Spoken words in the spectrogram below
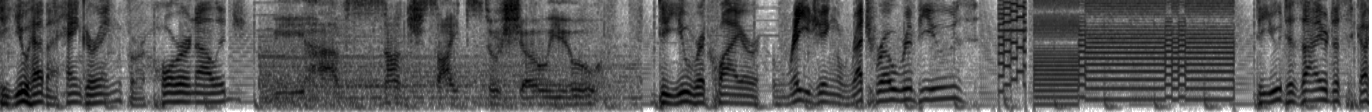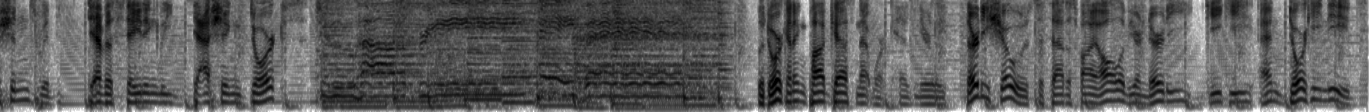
Do you have a hankering for horror knowledge? We have such sights to show you. Do you require raging retro reviews? Do you desire discussions with devastatingly dashing dorks? The Dorkening Podcast Network has nearly 30 shows to satisfy all of your nerdy, geeky, and dorky needs.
